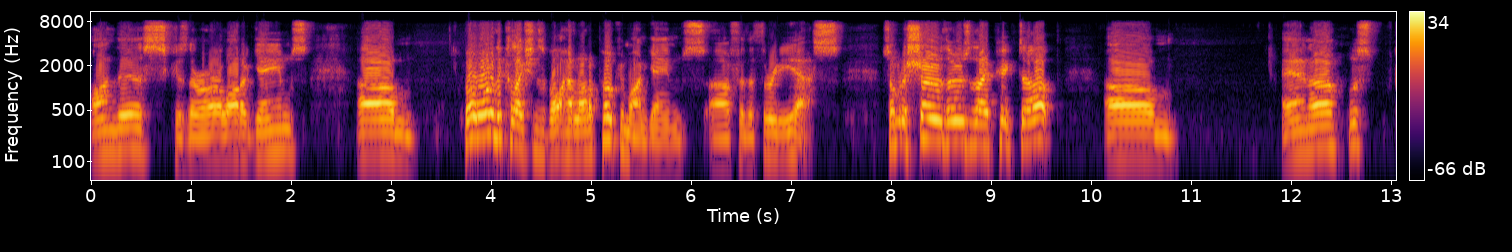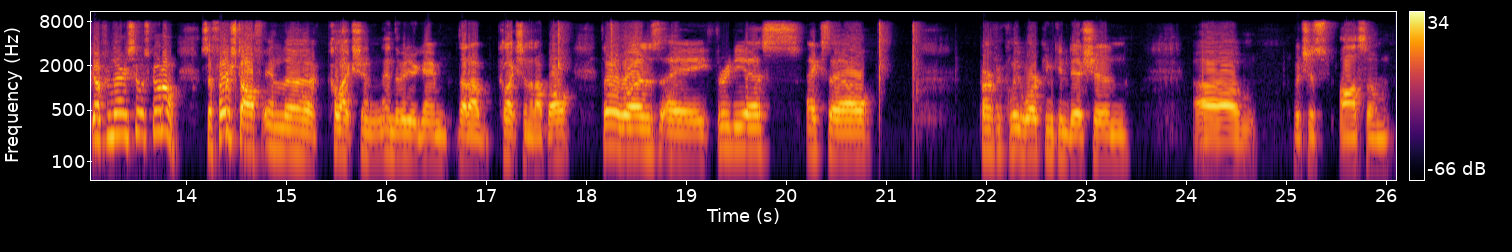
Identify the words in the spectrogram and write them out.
on this because there are a lot of games. Um, but one of the collections I bought had a lot of Pokemon games uh, for the 3DS. So I'm going to show those that I picked up. Um, and uh, let's go from there and see what's going on. So first off, in the collection, in the video game that I collection that I bought, there was a 3DS XL, perfectly working condition, um, which is awesome.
